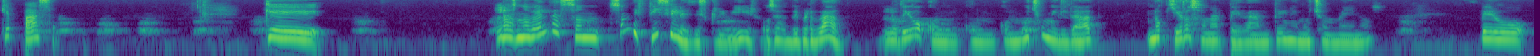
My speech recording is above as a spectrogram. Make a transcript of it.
¿qué pasa? Que las novelas son, son difíciles de escribir, o sea, de verdad, lo digo con, con- con mucha humildad, no quiero sonar pedante, ni mucho menos, pero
